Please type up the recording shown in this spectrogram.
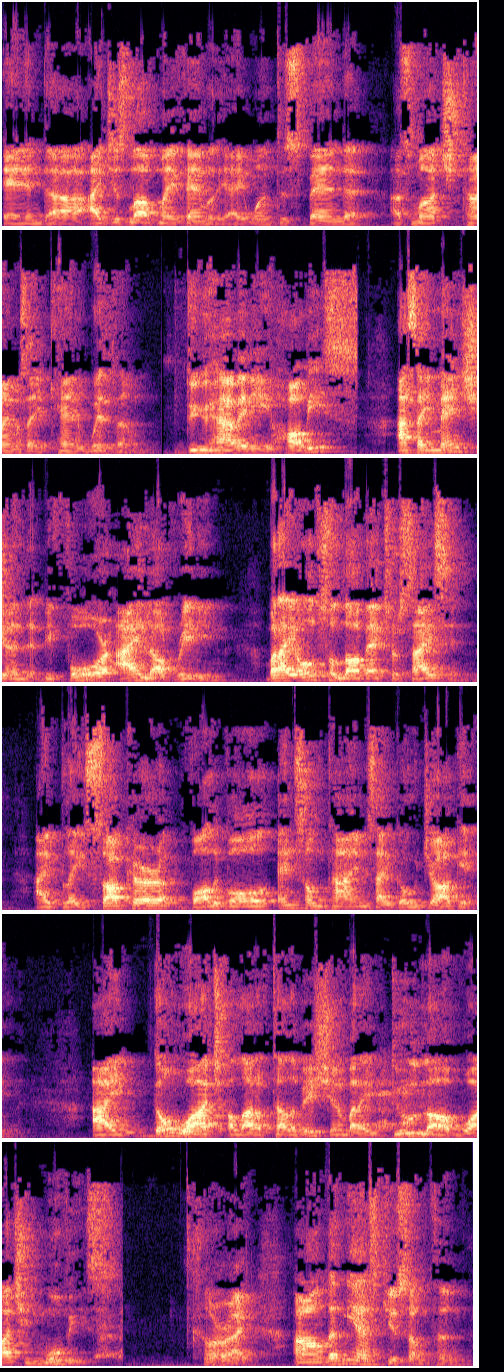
and uh, I just love my family. I want to spend as much time as I can with them. Do you have any hobbies? As I mentioned before, I love reading, but I also love exercising. I play soccer, volleyball, and sometimes I go jogging. I don't watch a lot of television, but I do love watching movies. All right. Uh, let me ask you something.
